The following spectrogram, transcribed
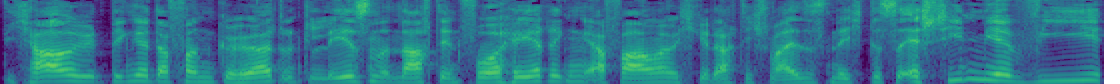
ich habe Dinge davon gehört und gelesen und nach den vorherigen Erfahrungen habe ich gedacht, ich weiß es nicht. Das erschien mir wie,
